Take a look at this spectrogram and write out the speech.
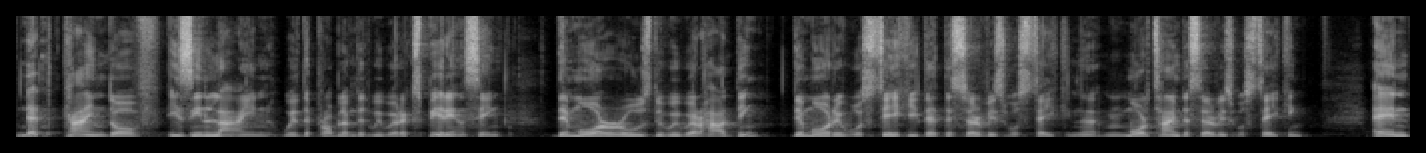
That kind of is in line with the problem that we were experiencing. The more rules that we were adding, the more it was taking, that the service was taking, the more time the service was taking. And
